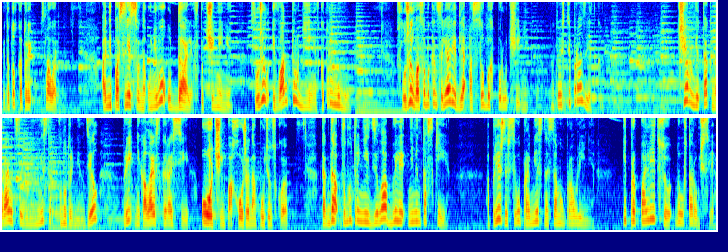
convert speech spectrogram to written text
Это тот, который словарь. А непосредственно у него, у Даля, в подчинении, служил Иван Тургенев, который Муму. Служил в особой канцелярии для особых поручений. Ну, то есть типа разведка. Чем мне так нравится министр внутренних дел при Николаевской России? Очень похожая на путинскую. Тогда внутренние дела были не ментовские, а прежде всего про местное самоуправление и про полицию, но во втором числе.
